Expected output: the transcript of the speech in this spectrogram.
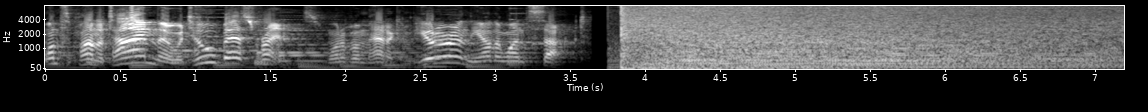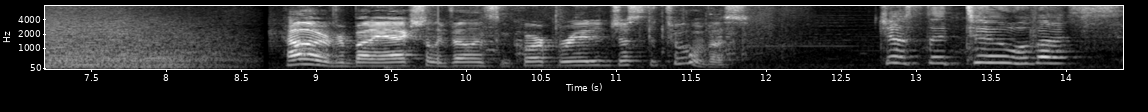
Once upon a time, there were two best friends. One of them had a computer, and the other one sucked. Hello, everybody. Actually, Villains Incorporated, just the two of us. Just the two of us.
